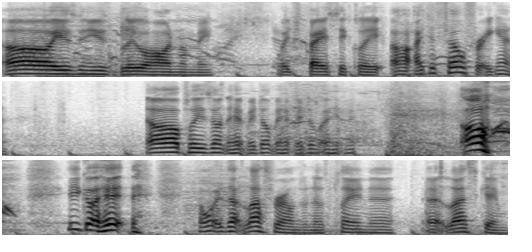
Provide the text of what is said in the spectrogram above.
Oh, he was going to use blue horn on me. Which basically... Oh, I just fell for it again. Oh, please don't hit me, don't hit me, don't hit me. Oh! He got hit! I wanted that last round when I was playing uh, uh, last game.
